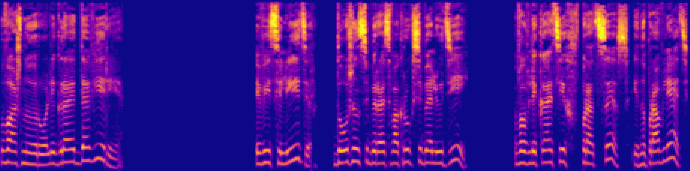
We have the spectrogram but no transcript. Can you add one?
важную роль играет доверие. Ведь лидер должен собирать вокруг себя людей, вовлекать их в процесс и направлять,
